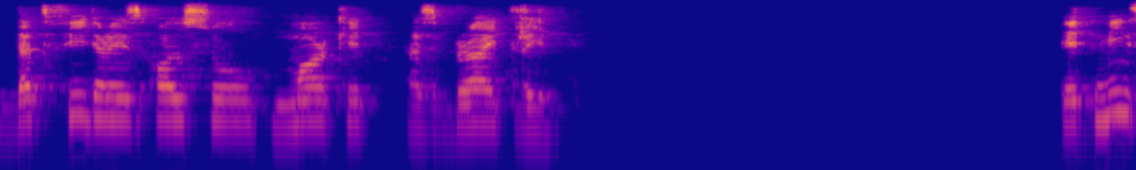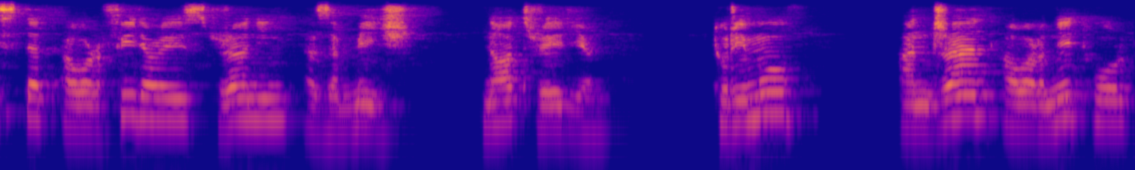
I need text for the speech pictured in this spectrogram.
that feeder is also marked as bright red. It means that our feeder is running as a mesh, not radial. To remove and run our network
